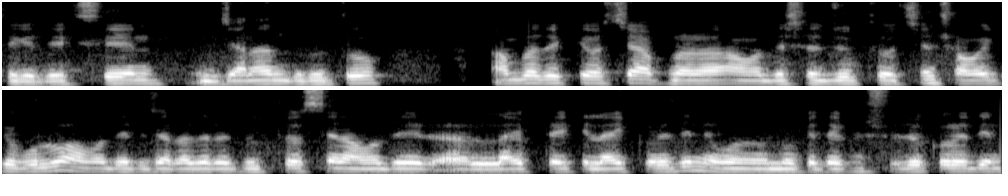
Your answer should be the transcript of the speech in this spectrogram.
থেকে দেখছেন, জানান দ্রুত। আমরা দেখতে পাচ্ছি আপনারা আমাদের সাথে যুক্ত হচ্ছেন। সবাইকে বলব আমাদের যারা যারা যুক্ত হচ্ছেন, আমাদের লাইভটাকে লাইক করে দিন এবং অন্যকে দেখার সুযোগ করে দিন।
